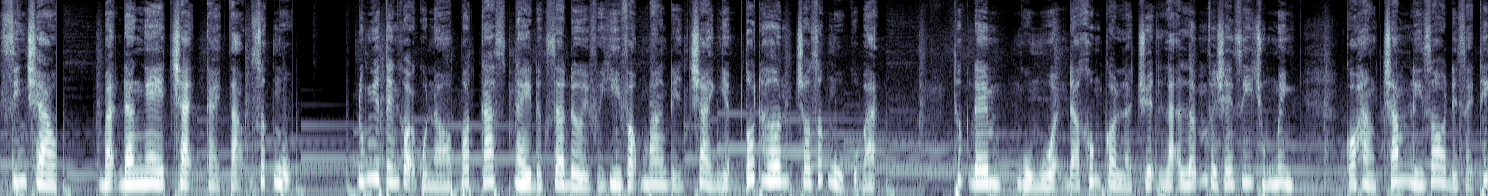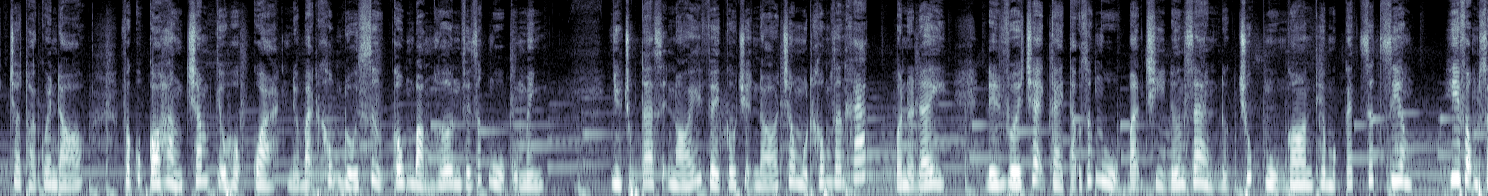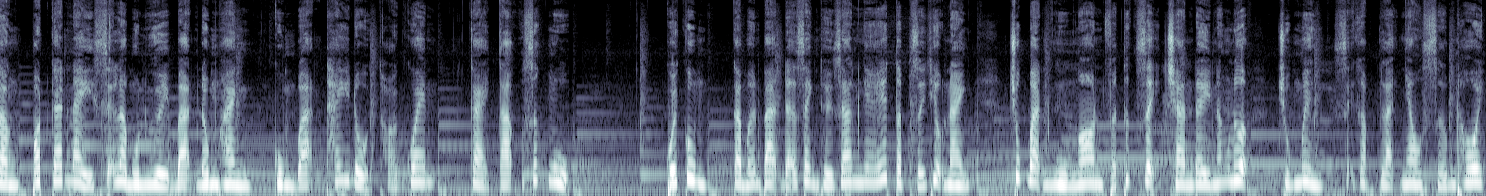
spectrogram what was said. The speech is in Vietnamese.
Xin chào, bạn đang nghe Trại Cải Tạo Giấc Ngủ. Đúng như tên gọi của nó, podcast này được ra đời với hy vọng mang đến trải nghiệm tốt hơn cho giấc ngủ của bạn. Thức đêm, ngủ muộn đã không còn là chuyện lạ lẫm với Gen Z chúng mình. Có hàng trăm lý do để giải thích cho thói quen đó và cũng có hàng trăm kiểu hậu quả nếu bạn không đối xử công bằng hơn với giấc ngủ của mình. Nhưng chúng ta sẽ nói về câu chuyện đó trong một không gian khác. Còn ở đây, đến với trại cải tạo giấc ngủ, bạn chỉ đơn giản được chúc ngủ ngon theo một cách rất riêng. Hy vọng rằng podcast này sẽ là một người bạn đồng hành cùng bạn thay đổi thói quen, cải tạo giấc ngủ. Cuối cùng, cảm ơn bạn đã dành thời gian nghe hết tập giới thiệu này. Chúc bạn ngủ ngon và thức dậy tràn đầy năng lượng. Chúng mình sẽ gặp lại nhau sớm thôi.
